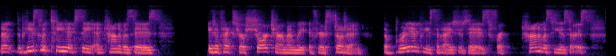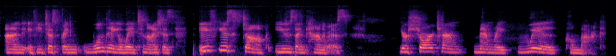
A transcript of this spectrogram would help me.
Now, the piece with THC and cannabis is it affects your short term memory if you're studying. The brilliant piece about it is for cannabis users, and if you just bring one thing away tonight, is if you stop using cannabis, your short term memory will come back.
